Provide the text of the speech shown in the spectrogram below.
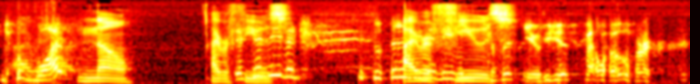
What? No. I It didn't refuse. even. I refuse. trip you. You just fell over.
